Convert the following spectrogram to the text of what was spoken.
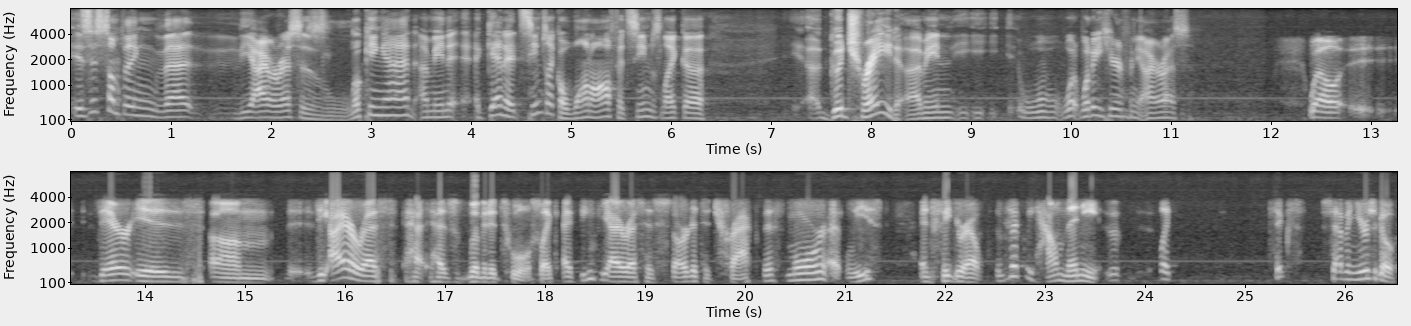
is this something that the IRS is looking at? I mean, again, it seems like a one-off. It seems like a, a good trade. I mean, what what are you hearing from the IRS? Well, there is um, the IRS ha- has limited tools. Like I think the IRS has started to track this more, at least, and figure out exactly how many. Like six, seven years ago,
